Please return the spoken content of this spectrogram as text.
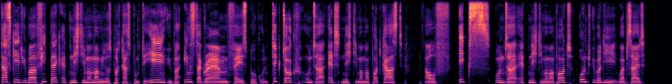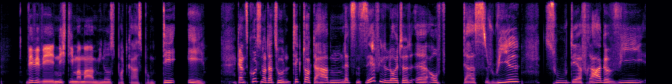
Das geht über feedback at nichtdiemama-podcast.de, über Instagram, Facebook und TikTok unter at nichtdiemama-podcast, auf X unter at nichtdiemama-pod und über die Website www.nichtdiemama-podcast.de. Ganz kurz noch dazu, TikTok, da haben letztens sehr viele Leute äh, auf das Reel zu der Frage, wie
